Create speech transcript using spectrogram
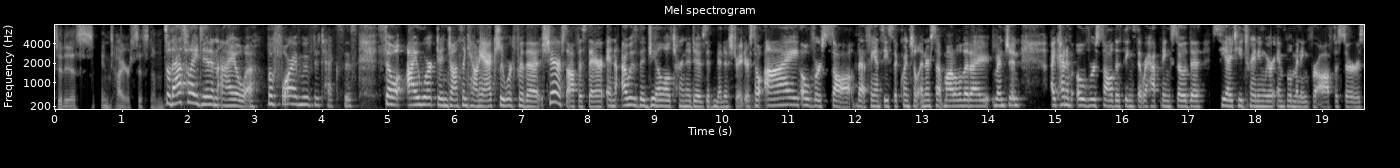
to this entire system? So that's what I did in Iowa before I moved to Texas. So I worked in Johnson County. I actually worked for the sheriff's office there and I was the jail alternatives administrator. So I oversaw that fancy sequential intercept model that I mentioned. I kind of oversaw the things that were happening. So the CIT training we were implementing for officers,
